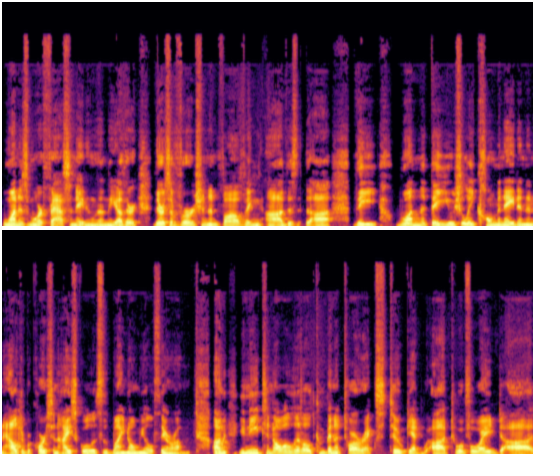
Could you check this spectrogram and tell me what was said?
one is more fascinating than the other. There's a version involving uh, the, uh, the one that they usually culminate in an algebra course in high school is the binomial theorem. Um, you need to know a little combinatorics to get uh, to avoid uh,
